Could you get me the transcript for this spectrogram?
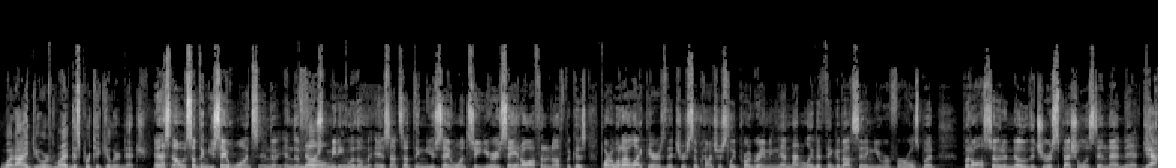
what I do or my, this particular niche. And that's not something you say once in the in the No. first meeting with them. And it's not something you say once a year. You say it often enough because part of what I like there is that you're subconsciously programming them not only to think about sending you referrals, but but also to know that you're a specialist in that niche. Yeah.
